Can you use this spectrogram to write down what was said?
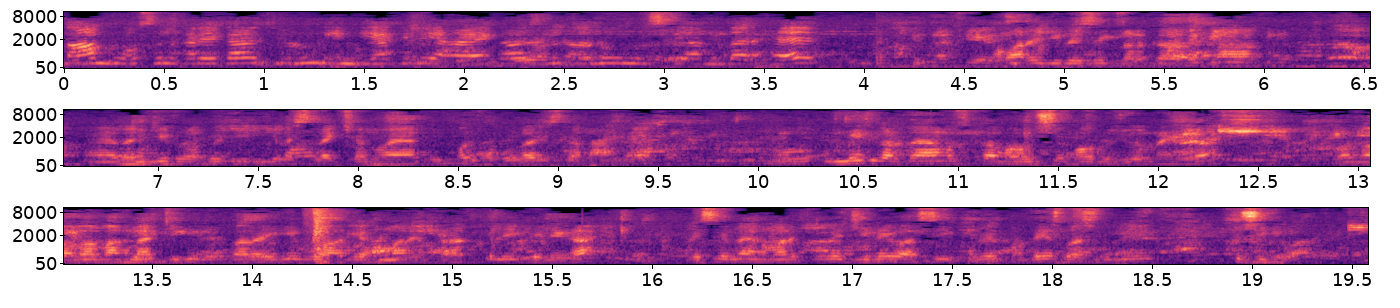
नाम रोशन करेगा ज़रूर इंडिया के लिए आएगा जो जुनून उसके अंदर है। हमारे ज़िले से एक लड़का रणजी ट्रॉफी टीम के लिए सिलेक्शन हुआ है दीपक खटोला जिसका नाम है। तो उम्मीद करता है हम उसका भविष्य बहुत उज्जवल रहेगा और बाबा बागनाथ जी की कृपा रहेगी वो आगे हमारे भारत के लिए खेलेगा। ऐसे में हमारे पूरे ज़िले वासी पूरे प्रदेश वासियों की खुशी की बात है।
